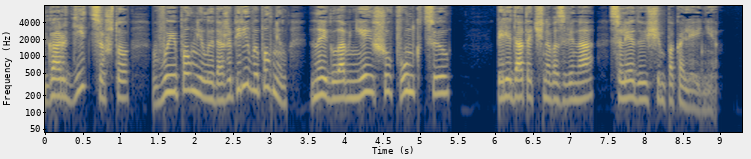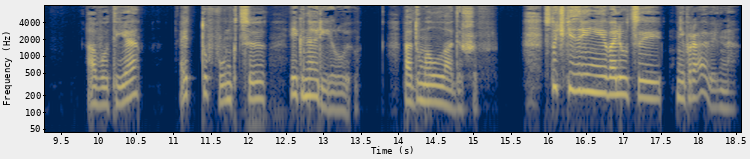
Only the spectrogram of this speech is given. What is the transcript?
Гордится, что выполнил и даже перевыполнил наиглавнейшую функцию передаточного звена следующим поколениям. А вот я эту функцию игнорирую, — подумал Ладышев. С точки зрения эволюции неправильно,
